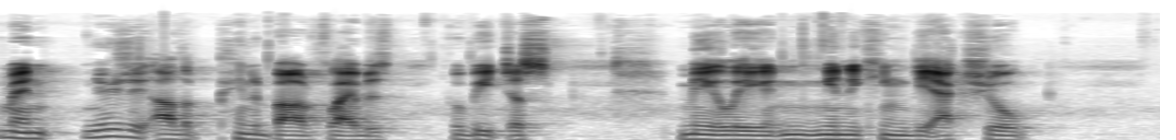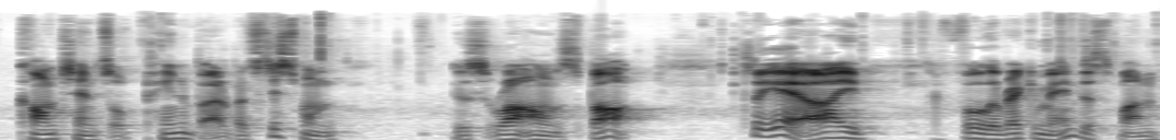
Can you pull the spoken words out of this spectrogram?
I mean, usually other peanut butter flavors will be just merely mimicking the actual contents of peanut butter, but this one is right on the spot. So yeah, I fully recommend this one.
